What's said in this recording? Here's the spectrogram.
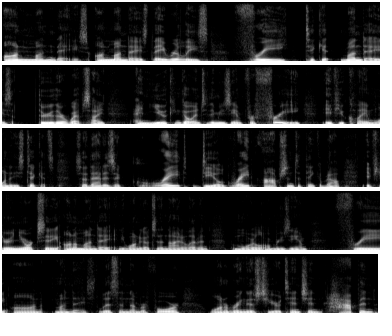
on Mondays, on Mondays, they release free ticket Mondays through their website, and you can go into the museum for free if you claim one of these tickets. So that is a great deal, great option to think about if you're in New York City on a Monday and you want to go to the 9 11 Memorial or Museum. Free on Mondays. Listen, number four, want to bring this to your attention, happened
